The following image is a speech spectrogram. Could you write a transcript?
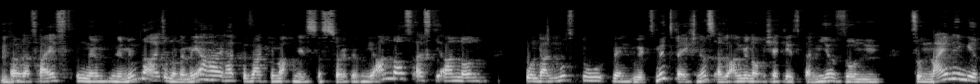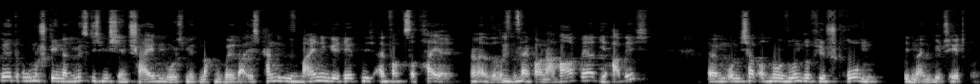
Mhm. Äh, das heißt, eine, eine Minderheit oder eine Mehrheit hat gesagt, wir machen jetzt das Zeug irgendwie anders als die anderen. Und dann musst du, wenn du jetzt mitrechnest, also angenommen, ich hätte jetzt bei mir so ein, so ein Mining-Gerät rumstehen, dann müsste ich mich entscheiden, wo ich mitmachen will, weil ich kann dieses Mining-Gerät nicht einfach zerteilen. Also das mhm. ist einfach eine Hardware, die habe ich. Ähm, und ich habe auch nur so und so viel Strom in meinem Budget drin.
